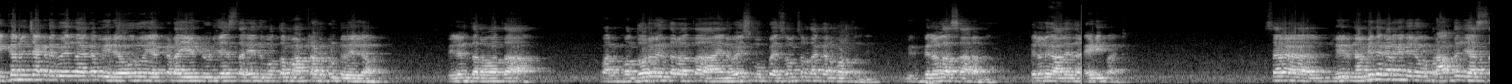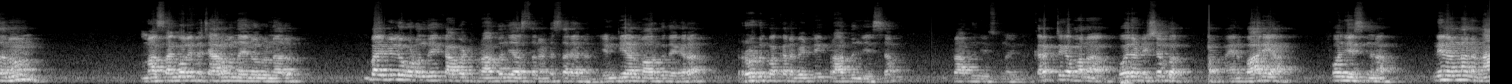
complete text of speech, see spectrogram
ఇక్కడ నుంచి అక్కడికి పోయినాక మీరు ఎవరు ఎక్కడ ఏం డ్యూటీ చేస్తారు ఏంది మొత్తం మాట్లాడుకుంటూ వెళ్ళాం. వెళ్ళిన తర్వాత వాళ్ళు కొంత దూరం వెళ్ళిన తర్వాత ఆయన వయసు ముప్పై సంవత్సరాల దాకా కనబడుతుంది. మీకు పిల్లల సార్ అన్న. పిల్లలు కాలేదు? ID party. సరే మీరు నమ్మితే కనుక నేను ఒక ప్రార్థన చేస్తాను. మా సంఘంలో ఇంకా చాలా మంది అయిన వాళ్ళు ఉన్నారు. బైబిల్లో కూడా ఉంది కాబట్టి ప్రార్థన చేస్తానంటే సరే అన్నాడు ఎన్టీఆర్ మార్గ్ దగ్గర రోడ్డు పక్కన పెట్టి ప్రార్థన చేస్తాం ప్రార్థన చేసుకున్నాను కరెక్ట్గా మన పోయిన డిసెంబర్ ఆయన భార్య ఫోన్ చేసింది నాకు. నేను అన్నాను నా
